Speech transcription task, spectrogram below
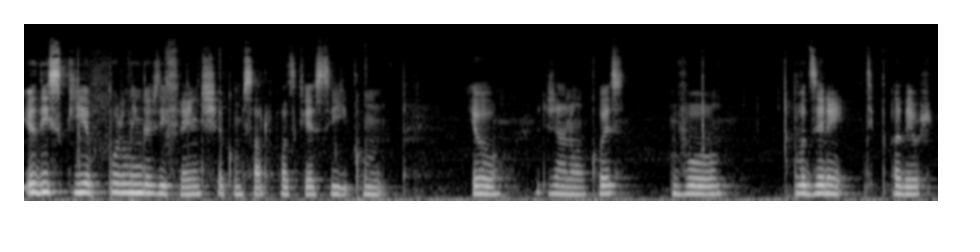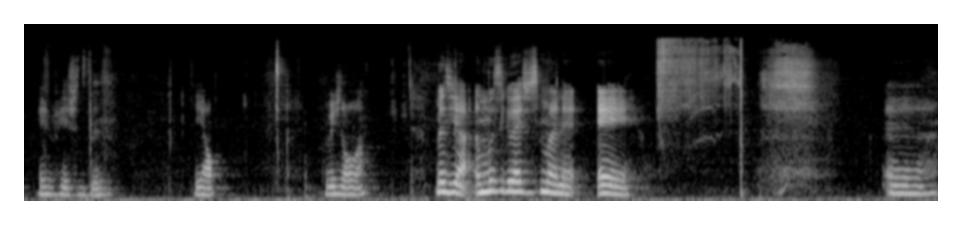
eu disse que ia pôr línguas diferentes a começar o podcast e como eu já não coisa, vou, vou dizer em, tipo adeus em vez de yau, em vez de olá. Mas já, yeah, a música desta semana é uh,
